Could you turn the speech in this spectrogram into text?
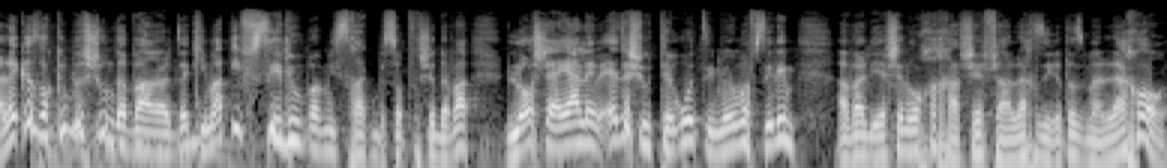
הלייקרס לא קיבלו שום דבר על זה, כמעט הפסידו במשחק בסופו של דבר. לא שהיה להם איזשהו תירוץ אם היו מפסידים, אבל יש לנו הוכחה שאפשר להחזיר את הזמן לאחור.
